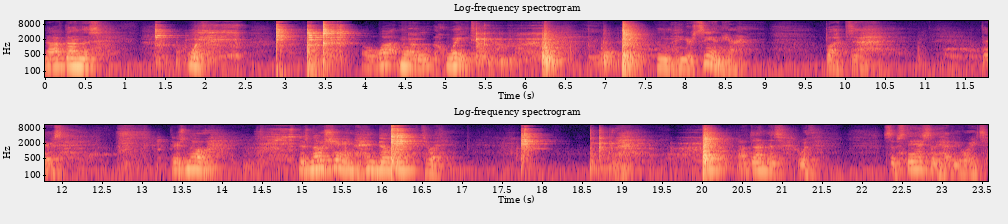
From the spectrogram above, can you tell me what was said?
Now I've done this with a lot more weight than you're seeing here, but uh, there's there's no there's no shame in building to it. I've done this with substantially heavy weights,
